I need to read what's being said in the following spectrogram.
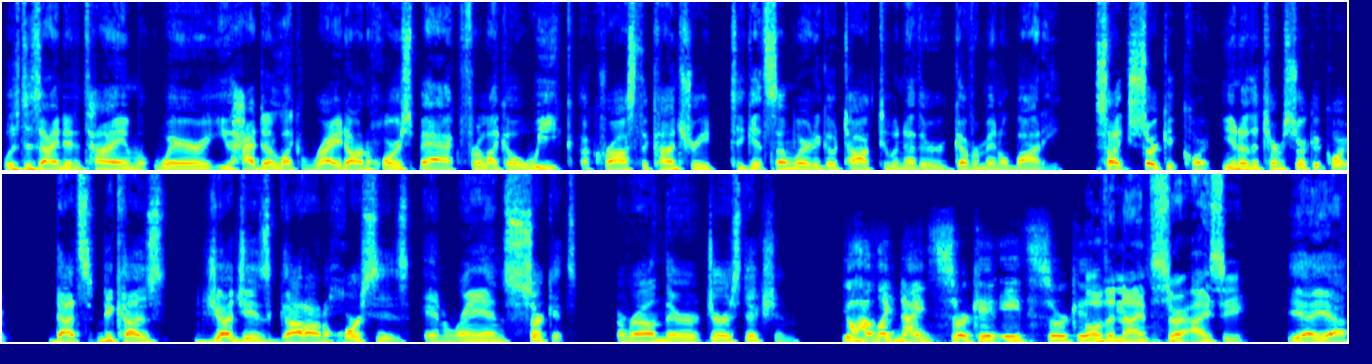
was designed at a time where you had to like ride on horseback for like a week across the country to get somewhere to go talk to another governmental body. It's like circuit court. You know the term circuit court? That's because judges got on horses and ran circuits around their jurisdiction. You'll have like Ninth Circuit, Eighth Circuit. Oh, the ninth sir, I see. Yeah, yeah.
